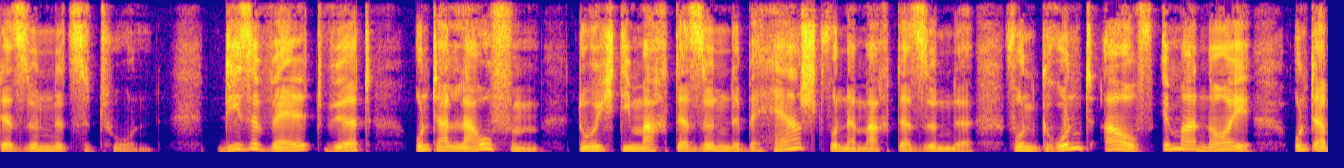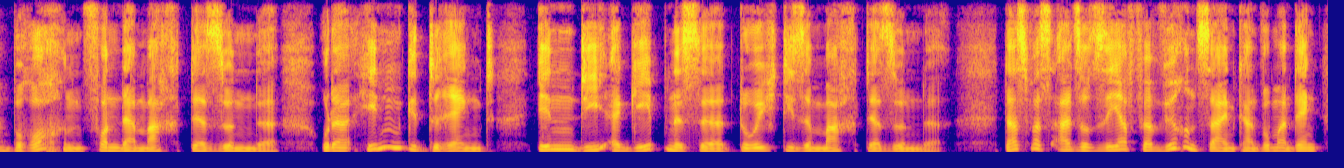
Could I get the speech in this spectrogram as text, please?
der Sünde zu tun. Diese Welt wird unterlaufen durch die Macht der Sünde, beherrscht von der Macht der Sünde, von Grund auf immer neu unterbrochen von der Macht der Sünde oder hingedrängt in die Ergebnisse durch diese Macht der Sünde. Das, was also sehr verwirrend sein kann, wo man denkt,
